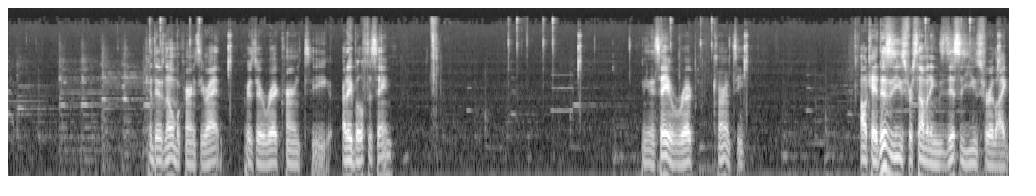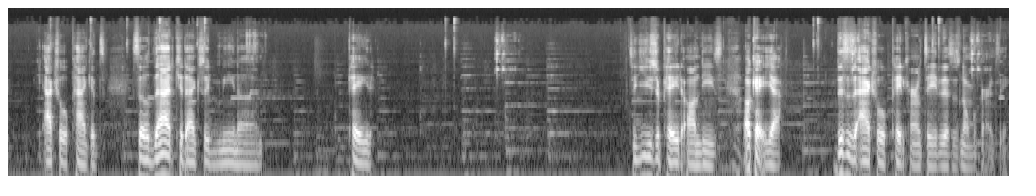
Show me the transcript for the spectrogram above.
And there's normal currency, right? Or is there rare currency? Are they both the same? Mean, they say rare currency. Okay, this is used for summonings. This is used for like actual packets. So that could actually mean um, paid. So you use your paid on these. Okay, yeah. This is actual paid currency. This is normal currency.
